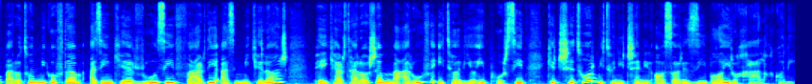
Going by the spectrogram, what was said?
براتون می‌گفتم از اینکه روزی فردی از میکلانج پیکرتراش معروف ایتالیایی پرسید که چطور می‌تونی چنین آثار زیبایی رو خلق کنی.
